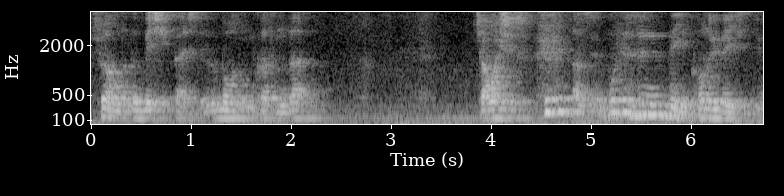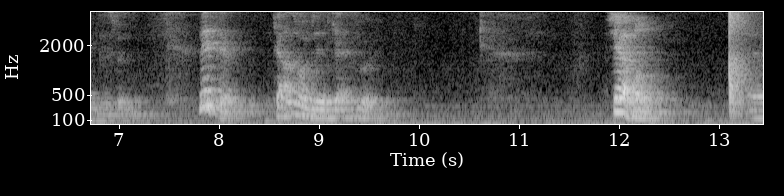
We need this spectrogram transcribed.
Şu anda da Beşiktaş'ta bir Bodrum katında çamaşır asıyor. Bu hüzünlü değil. Konuyu değiştireyim diye söyledim. Neyse. Kazım amcanın hikayesi böyle. Şey yapalım. Ee,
